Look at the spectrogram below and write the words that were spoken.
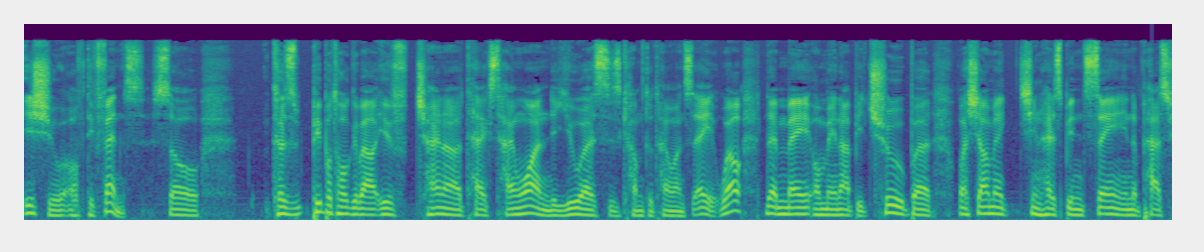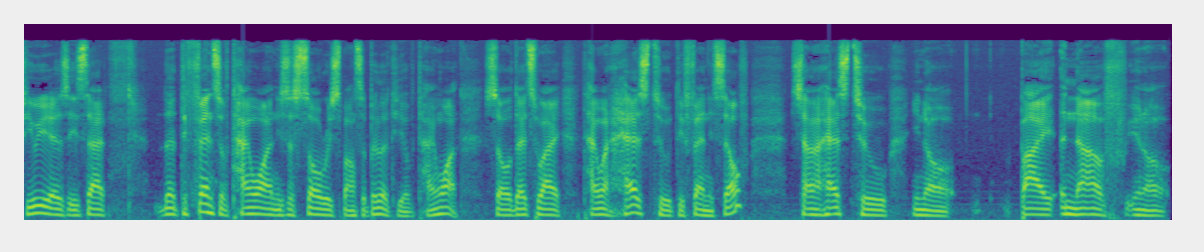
issue of defense. So, because people talk about if China attacks Taiwan, the U.S. is come to Taiwan's aid. Well, that may or may not be true. But what Xiao Meiqin has been saying in the past few years is that the defense of Taiwan is the sole responsibility of Taiwan. So that's why Taiwan has to defend itself. China has to, you know, buy enough, you know,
